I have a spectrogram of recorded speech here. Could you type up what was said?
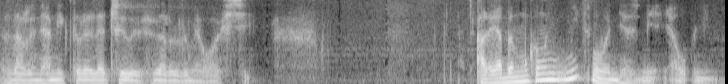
zdarzeniami, które leczyły z zarozumiałości. Ale ja bym mógł nic mu nie zmieniał w nim.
